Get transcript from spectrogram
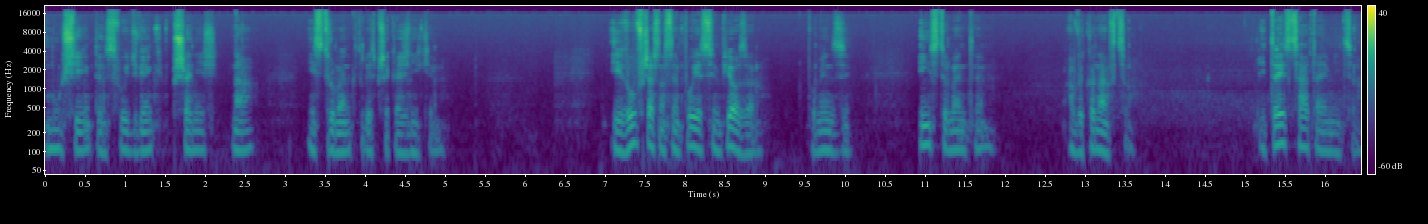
musi ten swój dźwięk przenieść na instrument, który jest przekaźnikiem. I wówczas następuje symbioza pomiędzy instrumentem a wykonawcą. I to jest cała tajemnica.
